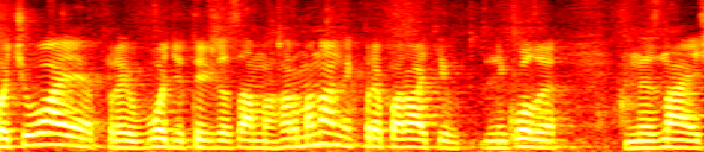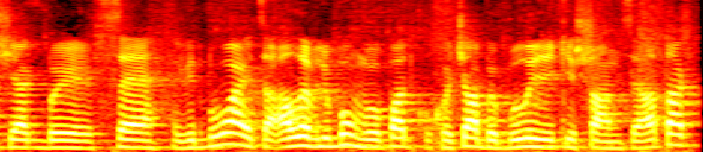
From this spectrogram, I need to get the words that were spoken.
почуває при вводі тих же самих гормональних препаратів, ніколи не знаєш, як би все відбувається, але в будь-якому випадку хоча б були якісь шанси. А так,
